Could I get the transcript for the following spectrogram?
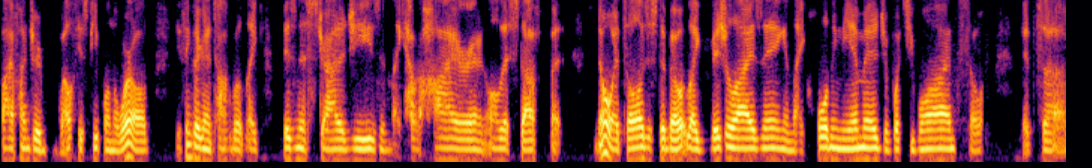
500 wealthiest people in the world, you think they're going to talk about like business strategies and like how to hire and all this stuff but no it's all just about like visualizing and like holding the image of what you want. So it's uh,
